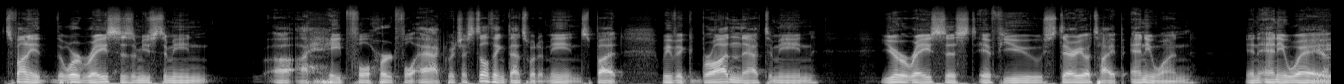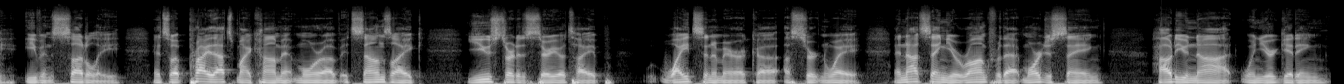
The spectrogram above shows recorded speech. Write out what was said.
it's funny, the word racism used to mean uh, a hateful, hurtful act, which I still think that's what it means. But we've broadened that to mean, you're racist if you stereotype anyone in any way, yeah. even subtly. And so probably that's my comment more of it sounds like you started to stereotype whites in America a certain way. And not saying you're wrong for that, more just saying how do you not when you're getting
